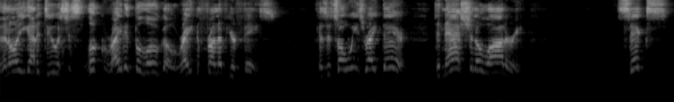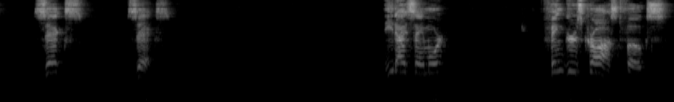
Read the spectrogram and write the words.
And then all you got to do is just look right at the logo right in front of your face because it's always right there. The National Lottery. Six, six, six. Need I say more? Fingers crossed, folks.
